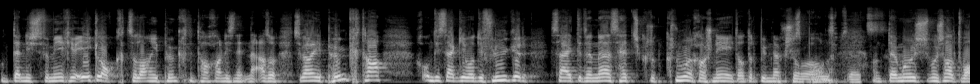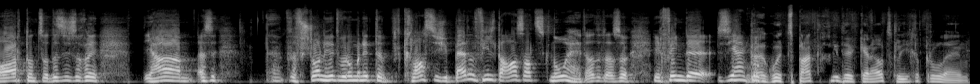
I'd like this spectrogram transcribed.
Und dann ist es für mich ja eh gelockt. Solange ich Punkte nicht habe, kann ich es nicht nehmen. Also, sogar wenn ich Punkte habe und ich sage, wo die Flüger, sagt er dann, «Nein, es hat genug, kannst du nicht, oder? Beim nächsten Spawn. Und dann musst, musst halt warten und so. Das ist so ein bisschen, ja, also, verstehe ich nicht, warum man nicht den klassischen Battlefield-Ansatz genommen hat, oder? Also, ich finde, sie haben, Ja gut, das Battlefield hat genau das gleiche Problem.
